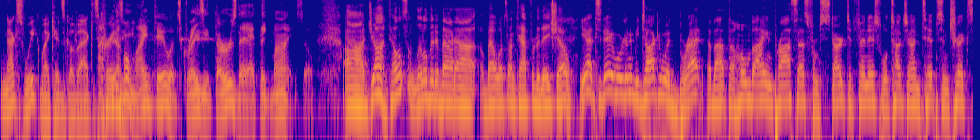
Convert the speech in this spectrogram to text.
Next week, my kids go back. It's crazy. Oh, mine too. It's crazy. Thursday, I think mine. So, uh, John, tell us a little bit about uh, about what's on tap for today's show. Yeah, today we're going to be talking with Brett about the home buying process from start to finish. We'll touch on tips and tricks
